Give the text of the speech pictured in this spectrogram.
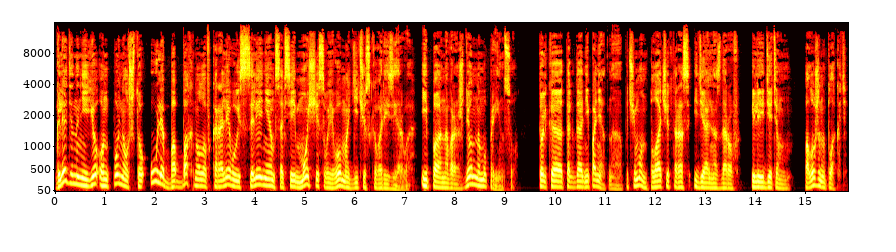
Глядя на нее, он понял, что Уля бабахнула в королеву исцелением со всей мощи своего магического резерва и по новорожденному принцу. Только тогда непонятно, почему он плачет, раз идеально здоров. Или детям положено плакать?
